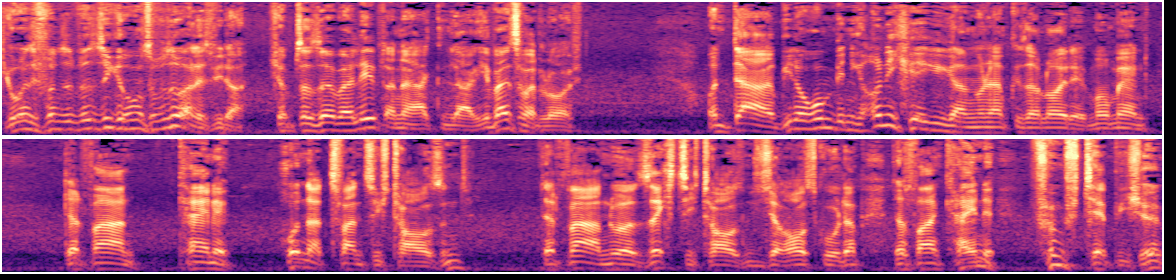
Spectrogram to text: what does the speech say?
die holen sich von der Versicherung sowieso alles wieder. Ich habe das selber erlebt an der Aktenlage. Ich weiß, was läuft. Und da wiederum bin ich auch nicht hergegangen und habe gesagt, Leute, Moment, das waren keine 120.000, das waren nur 60.000, die ich da rausgeholt habe. Das waren keine fünf Teppiche,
